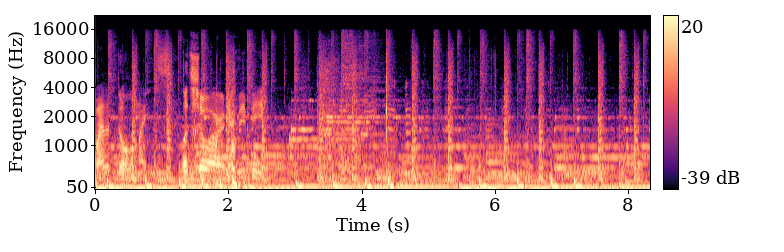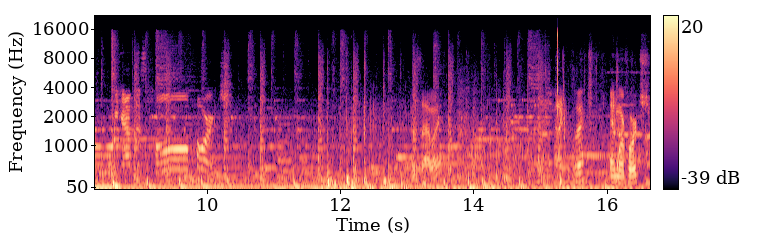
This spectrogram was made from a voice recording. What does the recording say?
by the Dolomites. Let's show our Airbnb. We have this whole porch. Goes that way. And back this way. And more porch. And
